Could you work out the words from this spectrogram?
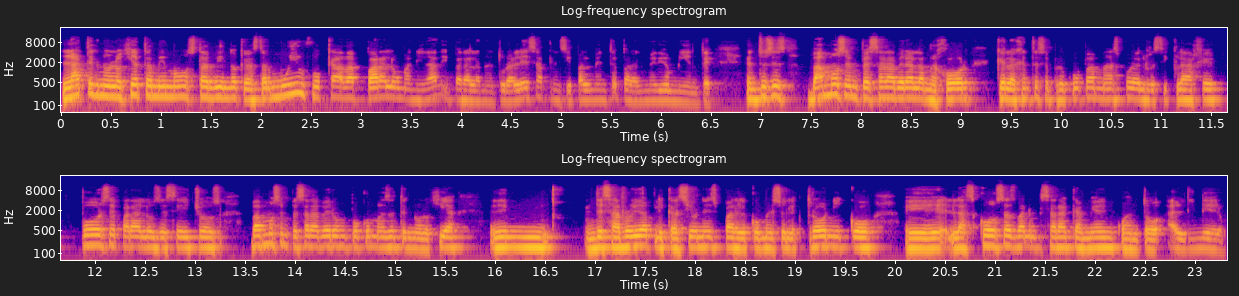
La tecnología también vamos a estar viendo que va a estar muy enfocada para la humanidad y para la naturaleza, principalmente para el medio ambiente. Entonces, vamos a empezar a ver a lo mejor que la gente se preocupa más por el reciclaje, por separar los desechos. Vamos a empezar a ver un poco más de tecnología. Em, desarrollo de aplicaciones para el comercio electrónico, eh, las cosas van a empezar a cambiar en cuanto al dinero.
